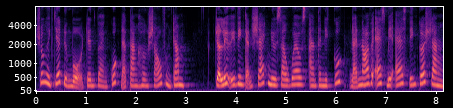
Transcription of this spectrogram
số người chết đường bộ trên toàn quốc đã tăng hơn 6%. Trợ lý ủy viên cảnh sát New South Wales Anthony Cook đã nói với SBS tiếng kết rằng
